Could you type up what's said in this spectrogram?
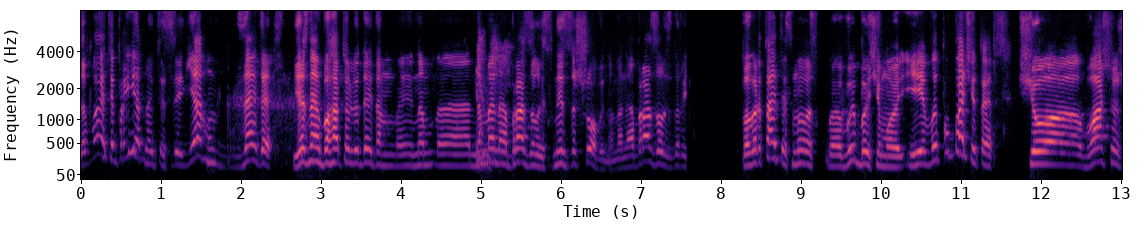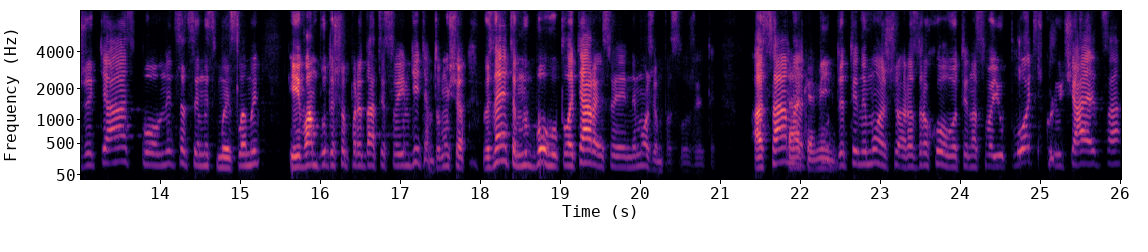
давайте приєднуйтеся. Я знаєте, я знаю багато людей там е, на, е, на мене образились. Не за що ви на мене образились, дорогі. Повертайтесь, ми вас е, вибачимо, і ви побачите, що ваше життя сповниться цими смислами, і вам буде що передати своїм дітям. Тому що ви знаєте, ми Богу платяри своєї не можемо послужити. А саме Так, тут, де ти не можеш розраховувати на свою плоть, включається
